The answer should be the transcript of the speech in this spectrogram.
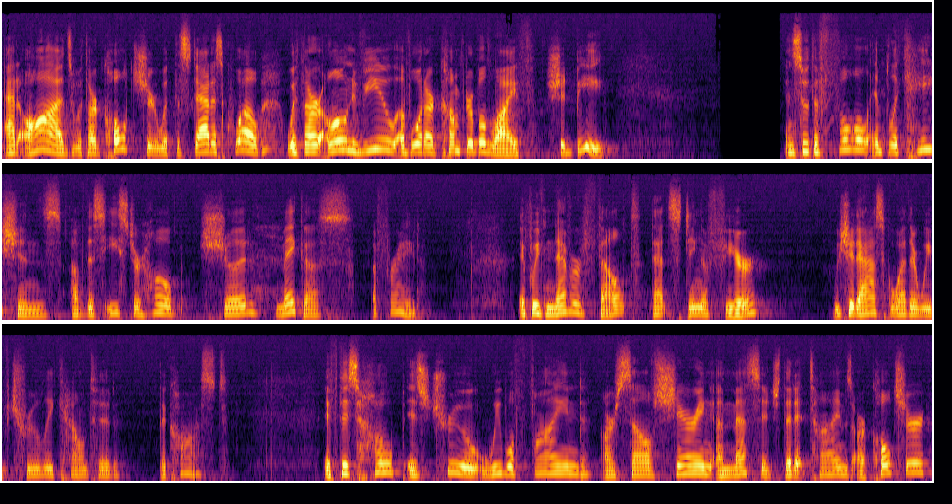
at odds with our culture, with the status quo, with our own view of what our comfortable life should be. And so the full implications of this Easter hope should make us afraid. If we've never felt that sting of fear, we should ask whether we've truly counted the cost. If this hope is true, we will find ourselves sharing a message that at times our culture,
